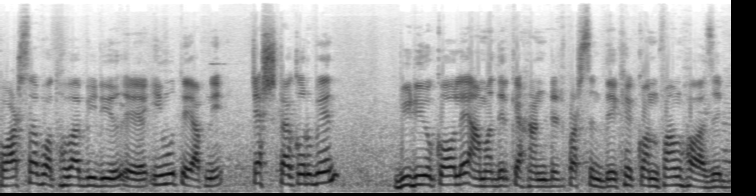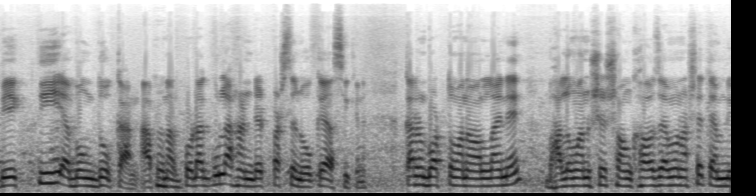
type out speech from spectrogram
হোয়াটসঅ্যাপ অথবা ভিডিও ইমোতে আপনি চেষ্টা করবেন ভিডিও কলে আমাদেরকে হান্ড্রেড পার্সেন্ট দেখে কনফার্ম হওয়া যে ব্যক্তি এবং দোকান আপনার প্রোডাক্টগুলো হান্ড্রেড পার্সেন্ট ওকে আছে কিনা। কারণ বর্তমানে অনলাইনে ভালো মানুষের সংখ্যাও যেমন আসে তেমনি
